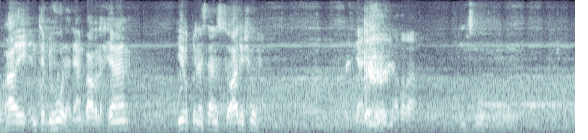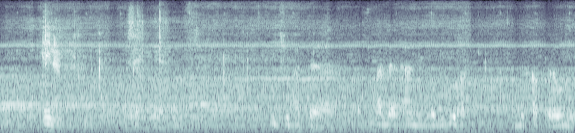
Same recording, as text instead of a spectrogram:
وهذه انتبهوا لها لأن بعض الأحيان يلقي الإنسان السؤال يشوف يعني يشوف نظر المسؤول. أي نعم. في شبهة الشبهة اللي الآن يزوجوها من الأرض كروية.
